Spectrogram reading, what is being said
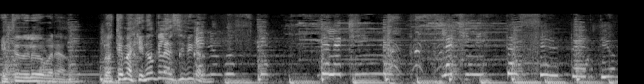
este de luego parado. Los temas que no clasifican. En un bosque de la China, la chinita se perdió.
